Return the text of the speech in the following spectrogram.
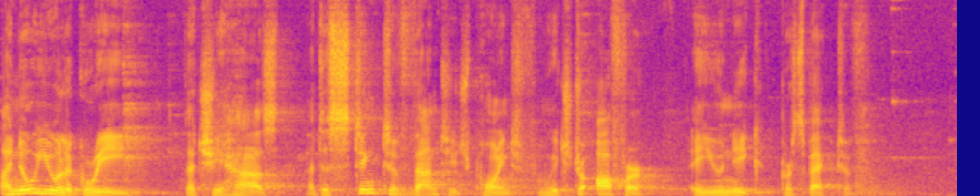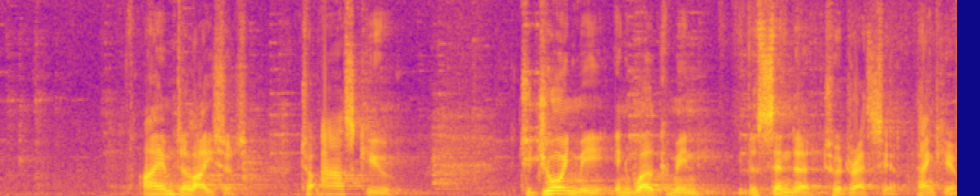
I know you will agree that she has a distinctive vantage point from which to offer a unique perspective. I am delighted to ask you to join me in welcoming Lucinda to address you. Thank you.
